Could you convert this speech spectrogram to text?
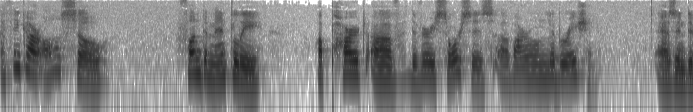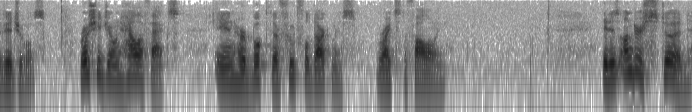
I think are also fundamentally a part of the very sources of our own liberation as individuals. Roshi Joan Halifax, in her book The Fruitful Darkness, writes the following It is understood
